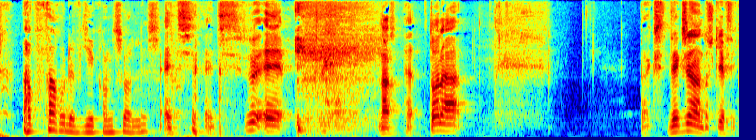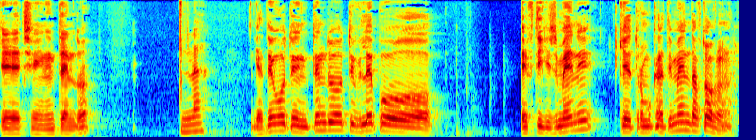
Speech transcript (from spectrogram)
Αφού θα έχουν βγει οι κονσόλες. Έτσι, έτσι. ε, να, ε, τώρα εντάξει, δεν ξέρω αν το σκέφτηκε έτσι η Nintendo ναι. γιατί εγώ την Nintendo τη βλέπω ευτυχισμένη και τρομοκρατημένη ταυτόχρονα.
